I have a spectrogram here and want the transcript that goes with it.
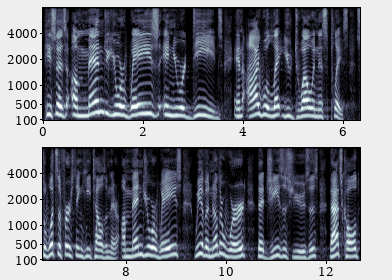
He says, Amend your ways and your deeds, and I will let you dwell in this place. So, what's the first thing he tells them there? Amend your ways. We have another word that Jesus uses that's called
